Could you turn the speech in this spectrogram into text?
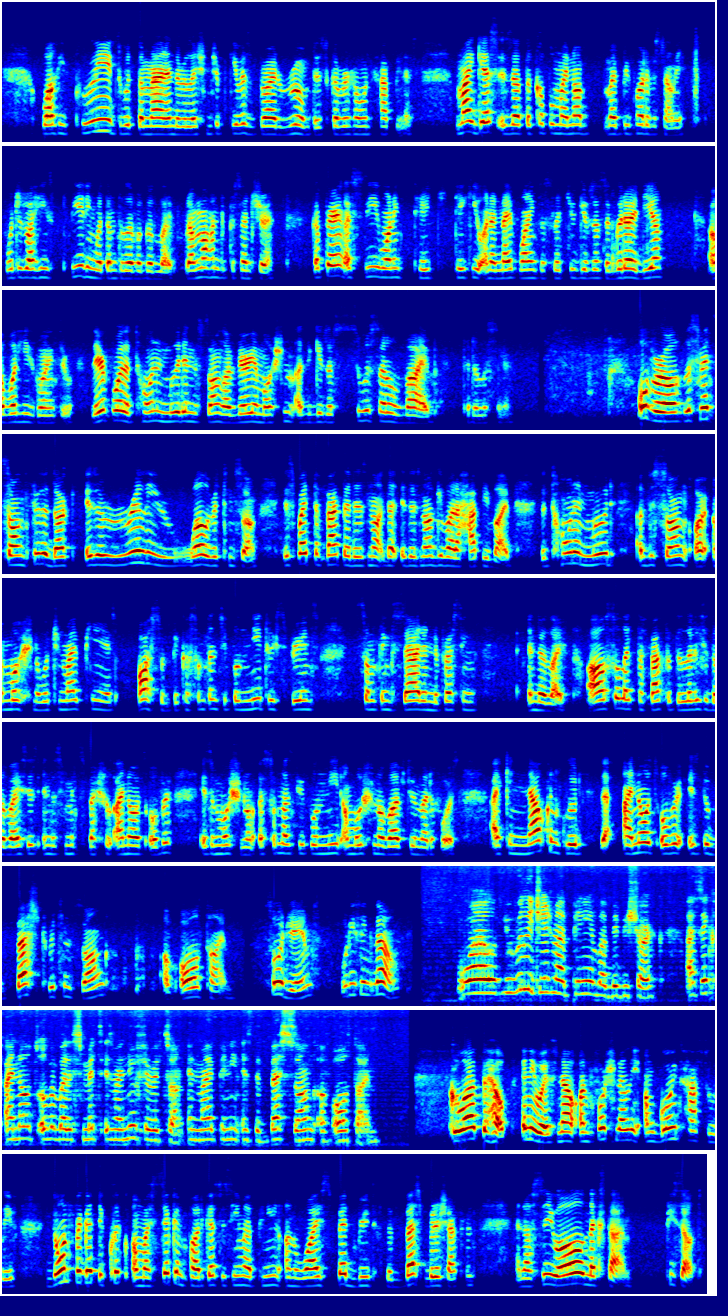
while he pleads with the man in the relationship give his bride room to discover her own happiness. My guess is that the couple might not might be part of his family, which is why he's pleading with them to live a good life, but I'm not 100% sure. Comparing a sea wanting to take, take you and a knife wanting to slit you gives us a good idea of what he's going through. Therefore, the tone and mood in the song are very emotional as it gives a suicidal vibe to the listener. Overall, the Smith song Through the Dark is a really well written song. despite the fact that it is not that it does not give out a happy vibe. The tone and mood of the song are emotional, which in my opinion is awesome because sometimes people need to experience something sad and depressing in their life. I also like the fact that the lyrics of the devices in the Smith special, I Know It's Over, is emotional, as sometimes people need emotional vibes to metaphors. I can now conclude that I Know It's Over is the best written song of all time. So, James, what do you think now? Well, you really changed my opinion about Baby Shark. I think I Know It's Over by the Smiths is my new favorite song, and my opinion is the best song of all time. Glad to help. Anyways, now unfortunately I'm going to have to leave. Don't forget to click on my second podcast to see my opinion on why Sped breathes the best British accent, and I'll see you all next time. Peace out.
